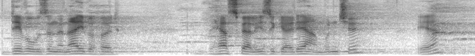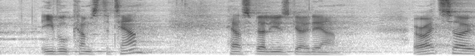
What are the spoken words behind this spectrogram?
the devil was in the neighborhood, the house values would go down, wouldn't you? Yeah? Evil comes to town, house values go down. All right, so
